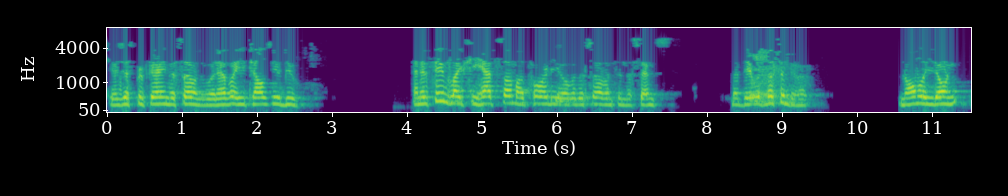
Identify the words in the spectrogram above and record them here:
She was just preparing the servants. Whatever he tells you, do. And it seems like she had some authority over the servants in the sense that they would listen to her. Normally you don't,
